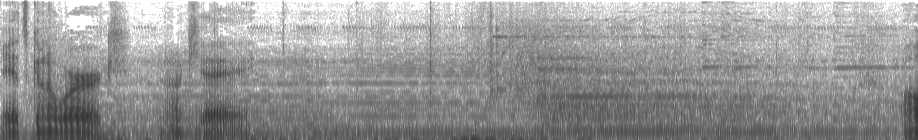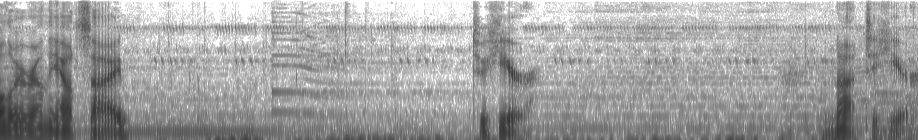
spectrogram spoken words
It's gonna work. Okay. All the way around the outside to here. Not to here.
